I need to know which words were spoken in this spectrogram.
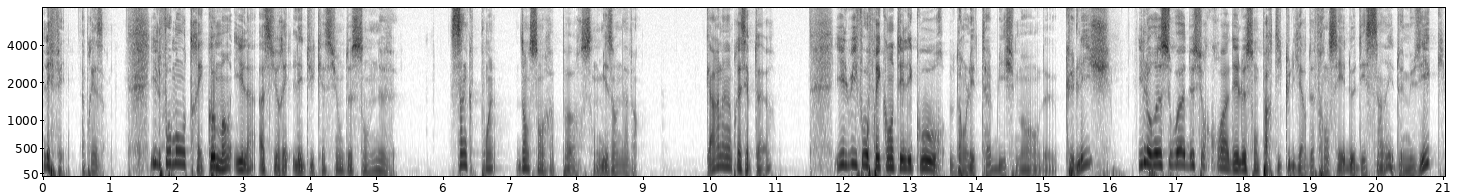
Les faits, à présent. Il faut montrer comment il a assuré l'éducation de son neveu. Cinq points dans son rapport sont mis en avant. Karl a un précepteur. Il lui faut fréquenter les cours dans l'établissement de Kudlich. Il reçoit de surcroît des leçons particulières de français, de dessin et de musique.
